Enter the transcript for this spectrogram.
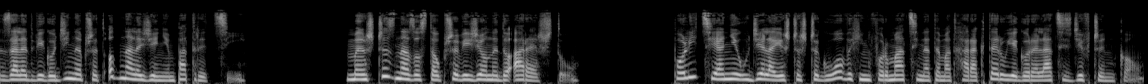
zaledwie godzinę przed odnalezieniem Patrycji. Mężczyzna został przewieziony do aresztu. Policja nie udziela jeszcze szczegółowych informacji na temat charakteru jego relacji z dziewczynką.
